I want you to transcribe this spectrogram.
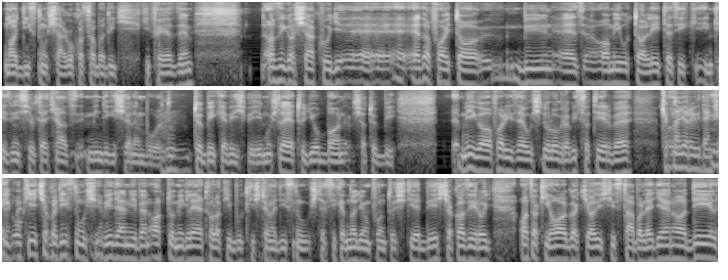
nagy disznóságokat szabad így kifejezem. Az igazság, hogy e, e, ez a fajta bűn, ez amióta létezik intézményesült egyház mindig is jelen volt. Uh-huh. Többé-kevésbé. Most lehet, hogy jobban, stb. Még a farizeus dologra visszatérve. Csak nagyon röviden kérek. Oké, okay, csak a disznós igen. védelmében attól még lehet valaki buddhista, mert disznós teszik, ez nagyon fontos kérdés, csak azért, hogy az, aki hallgatja, az is tisztában legyen. A dél,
